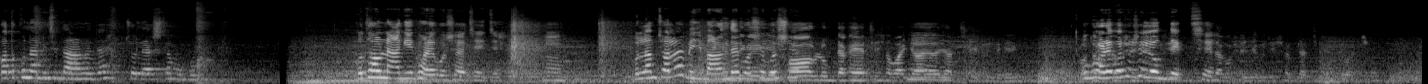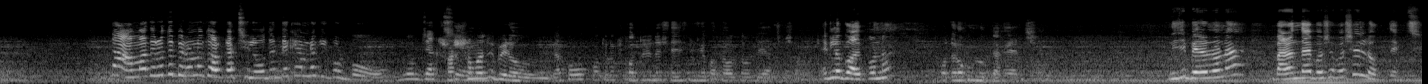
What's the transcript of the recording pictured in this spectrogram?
কতক্ষণ আর নিচে দাঁড়ানো যায়? চলে আসলাম উপরে। কোথাও না গিয়ে ঘরে বসে আছে এই যে। হুম। বললাম চলো বারান্দায় বসে বসে সব লোক দেখা যাচ্ছে সবাই যারা যারা যাচ্ছে এখান থেকে ও ঘরে বসে বসে লোক দেখছে। যে সব যাচ্ছে দেখতে পাচ্ছ? না আমাদেরও তো বেরোনো দরকার ছিল ওদের দেখে আমরা কি করব? লোক যাচ্ছে। সবসময় তো বেরো দেখো কত লোক কতজনের সেজে সুজে কথা বলতে বলতে যাচ্ছে সব। এগুলো গল্প না? কত রকম লোক দেখা যাচ্ছে। নিজে বেরোলো না বারান্দায় বসে বসে লোক দেখছে।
